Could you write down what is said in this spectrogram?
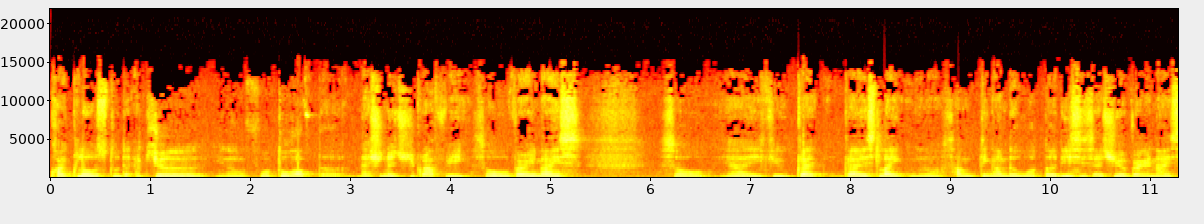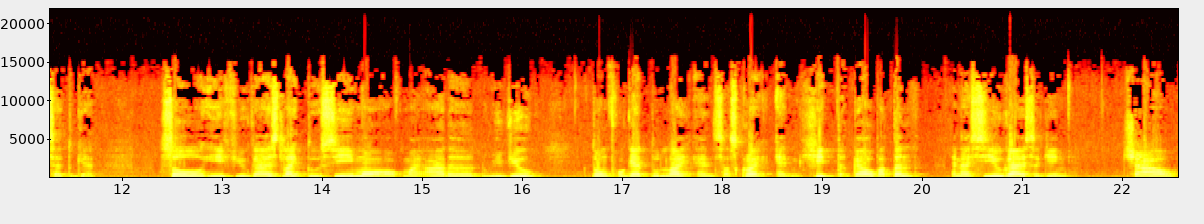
quite close to the actual, you know, photo of the National Geographic. So very nice. So yeah, if you guys like, you know, something underwater, this is actually a very nice set to get. So if you guys like to see more of my other review, don't forget to like and subscribe and hit the bell button and I see you guys again. Ciao.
